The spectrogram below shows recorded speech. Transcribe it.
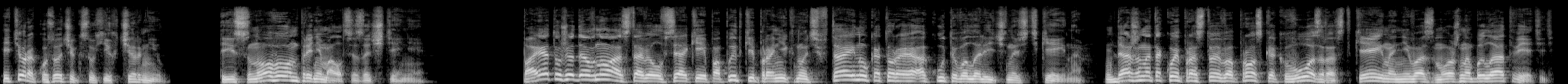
и тер о кусочек сухих чернил. И снова он принимался за чтение. Поэт уже давно оставил всякие попытки проникнуть в тайну, которая окутывала личность Кейна. Даже на такой простой вопрос, как возраст Кейна, невозможно было ответить.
